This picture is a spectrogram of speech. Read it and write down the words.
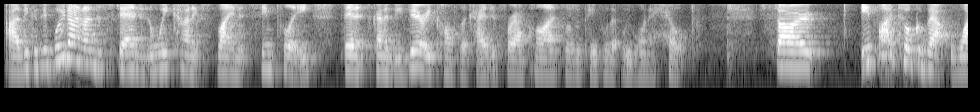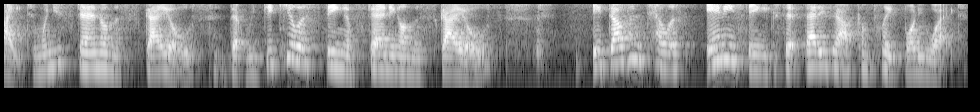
Uh, because if we don't understand it and we can't explain it simply, then it's going to be very complicated for our clients or the people that we want to help. So, if I talk about weight, and when you stand on the scales, that ridiculous thing of standing on the scales, it doesn't tell us anything except that is our complete body weight.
